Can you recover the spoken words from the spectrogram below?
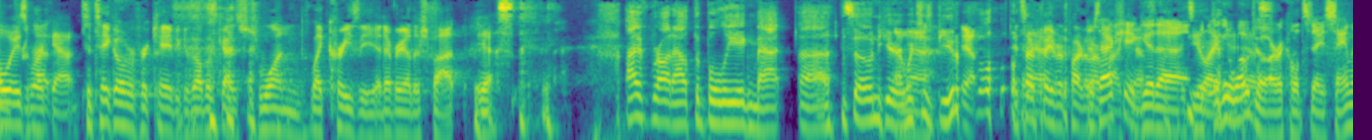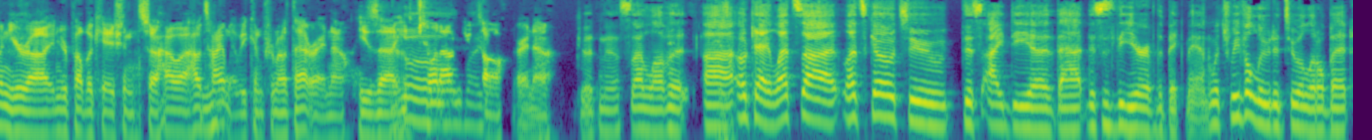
always work that out. to take over for K because all those guys just won like crazy at every other spot. Yes. I've brought out the bullying Matt uh, zone here, which is Yeah, beautiful. it's our favorite part of There's our actually podcast. a good, uh, do a like good it, Wojo article today, Sam, in your uh, in your publication. So how uh, how Mm-hmm. timely we can promote that right now. He's uh, he's Oh, chilling out in Utah right now. Goodness, I love it. Uh, okay, let's uh, let's go to this idea that this is the year of the big man, which we've alluded to a little bit.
